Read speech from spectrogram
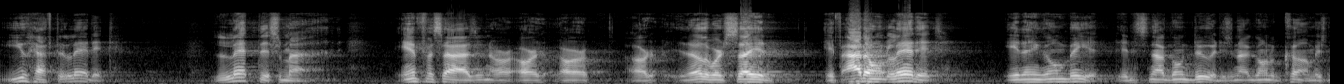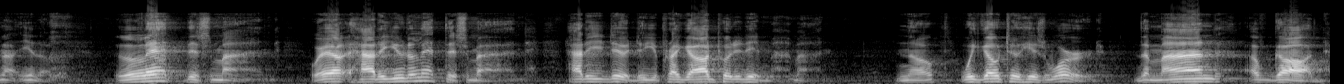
you have to let it. Let this mind. Emphasizing, or, or, or, or in other words, saying, if I don't let it, it ain't going to be it. It's not going to do it. It's not going to come. It's not, you know. Let this mind. Well, how do you let this mind? How do you do it? Do you pray, God, put it in my mind? No. We go to His Word. The mind of God,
